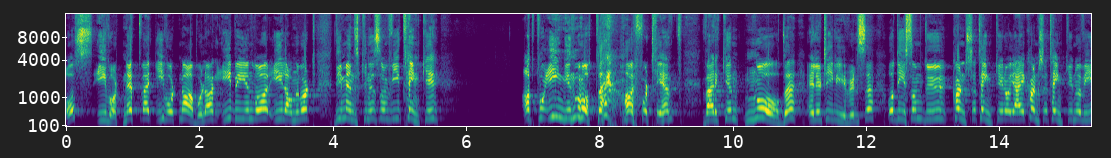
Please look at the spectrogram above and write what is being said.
oss, i vårt nettverk, i vårt nabolag, i byen vår, i landet vårt, de menneskene som vi tenker at på ingen måte har fortjent verken nåde eller tilgivelse. Og de som du kanskje tenker, og jeg kanskje tenker når vi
